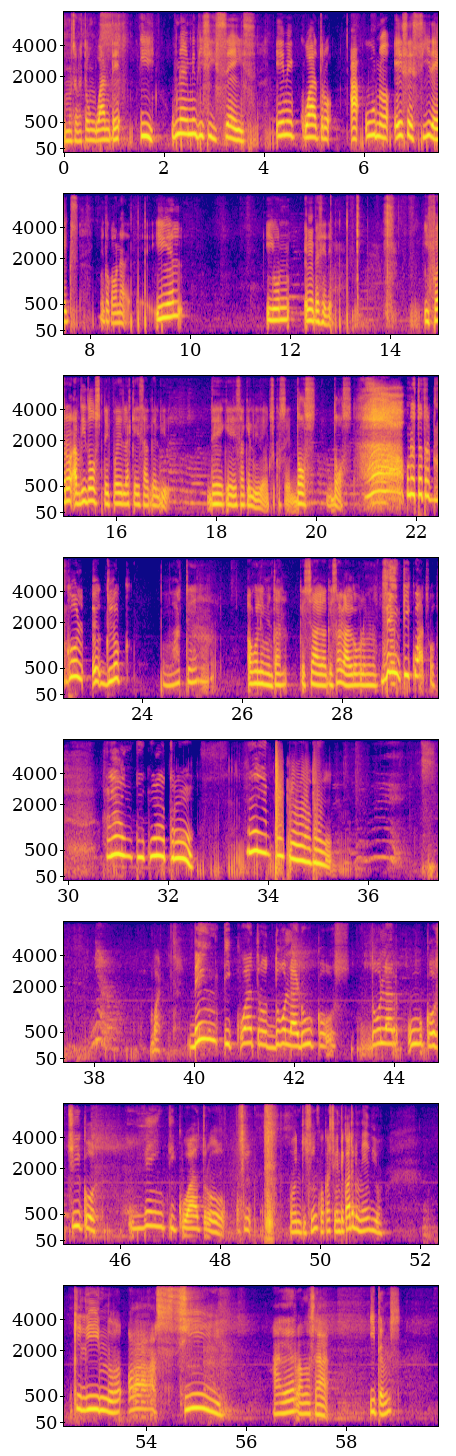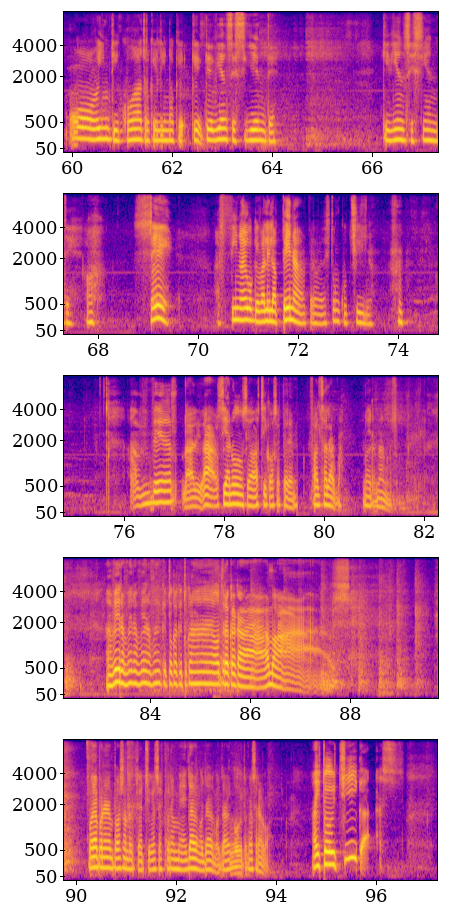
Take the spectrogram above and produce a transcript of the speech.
¿Cómo se llama esto? Un guante. Y una M16 M4 A1 S Cirex. Me toca una Eagle y un MP7. Y fueron, abrí dos después de las que saqué el video. Desde que saqué el video, chicos. Eh. Dos, dos. ¡Ah! Una Statra Gold eh, Glock Water agua elemental. Que salga, que salga algo por lo menos. 24. 24. 24. Bueno. 24 dolarucos. Dolarucos, chicos. 24. Sí. O 25 casi. 24 y medio. Qué lindo. Ah, sí. A ver, vamos a ítems. Oh, 24, qué lindo, qué, qué, bien se siente. Qué bien se siente. Oh, sí. Al fin algo que vale la pena, pero necesito un cuchillo. A ver, dale. Ah, sí anuncia, chicos, esperen. Falsa alarma. No era un anuncio. A ver, a ver, a ver, a ver, que toca, que toca otra caca. Vamos. Voy a poner en pausa un rato, chicos, espérenme. Ya vengo, ya vengo, ya vengo, que tengo que hacer algo. Ahí estoy, chicas.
